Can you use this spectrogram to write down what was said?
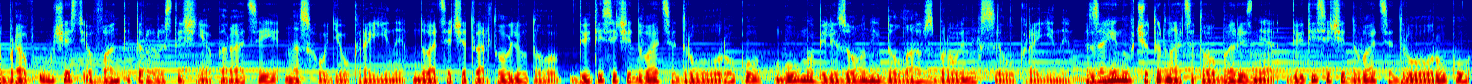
брав участь в антитерористичній операції на сході України. 24 лютого 2022 року був мобілізований до лав Збройних сил України. Загинув 14 березня 2022 року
